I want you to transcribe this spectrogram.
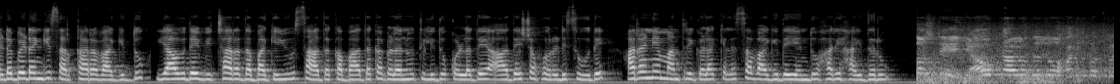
ಎಡಬೆಡಂಗಿ ಸರ್ಕಾರವಾಗಿದ್ದು, ಯಾವುದೇ ವಿಚಾರದ ಬಗ್ಗೆಯೂ ಸಾಧಕ ಬಾಧಕಗಳನ್ನು ತಿಳಿದುಕೊಳ್ಳದೆ ಆದೇಶ ಹೊರಡಿಸುವುದೇ ಅರಣ್ಯ ಮಂತ್ರಿಗಳ ಕೆಲಸವಾಗಿದೆ ಎಂದು ಹರಿಹಾಯ್ದರು. ಅಷ್ಟೇ, ಯಾವ ಕಾಲದಲ್ಲೂ ಹಕ್ಕುಪತ್ರ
